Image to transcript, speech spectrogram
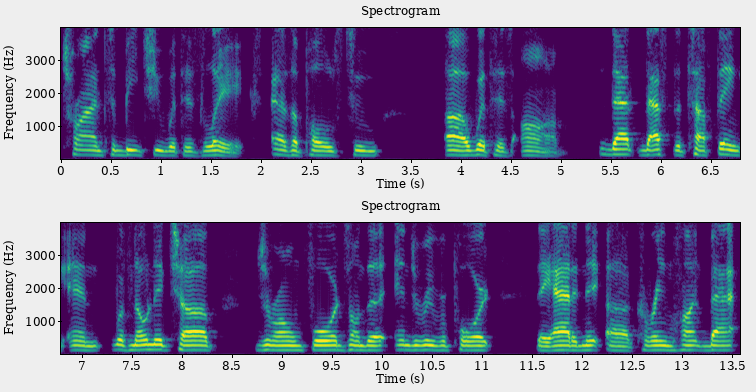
trying to beat you with his legs as opposed to uh, with his arm. That that's the tough thing. And with no Nick Chubb, Jerome Ford's on the injury report. They added uh, Kareem Hunt back.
